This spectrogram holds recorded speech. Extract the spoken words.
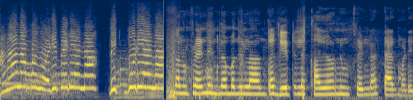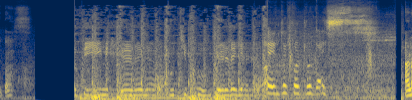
ಅಣ್ಣ ನಮ್ಮನ್ನು ಹೊಡಿಬೇಡಿ ಅಣ್ಣ ಬಿಟ್ಬಿಡಿ ಅಣ್ಣ. ನನ್ನ ಫ್ರೆಂಡ್ ಇಂದ ಬಂದಿಲ್ಲ ಅಂತ ಗೇಟಲ್ಲೇ ಕಾಯೋ ನಿಮ್ಮ ಫ್ರೆಂಡ್ನ ಟ್ಯಾಗ್ ಮಾಡಿ ಗೈಸ್ ಎಂಟ್ರಿ ಕೊಟ್ರು ಗೈಸ್ ಅಣ್ಣ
